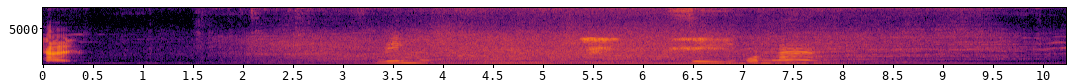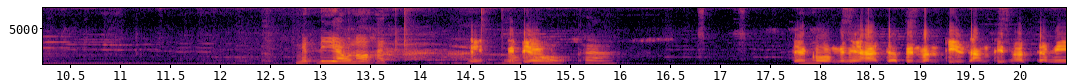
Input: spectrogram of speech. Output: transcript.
ใช่ วิ่งสี่บนล่าง เม็ดเดียวเนาะค่ะนี่ไม่เดียว หลวงพ่อค่ะ แต่ก็ไม่แน่อาจจะเป็นวันที่สามสิบอาจจะมี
